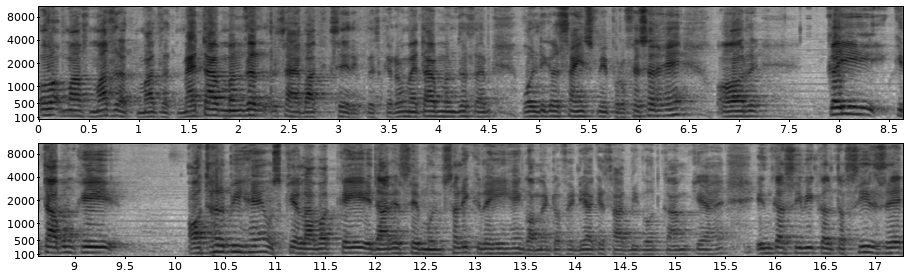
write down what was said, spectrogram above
और माजरत माजरत मेहताब मंजर साहबा से रिक्वेस्ट कर रहा हूँ। मेहताब मंजर साहब पॉलिटिकल साइंस में प्रोफेसर हैं और कई किताबों के ऑथर भी हैं। उसके अलावा कई इदारे से मुंसलिक रही हैं। गवर्नमेंट ऑफ़ इंडिया के साथ भी बहुत काम किया है। इनका सीवी कल तफसीर से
